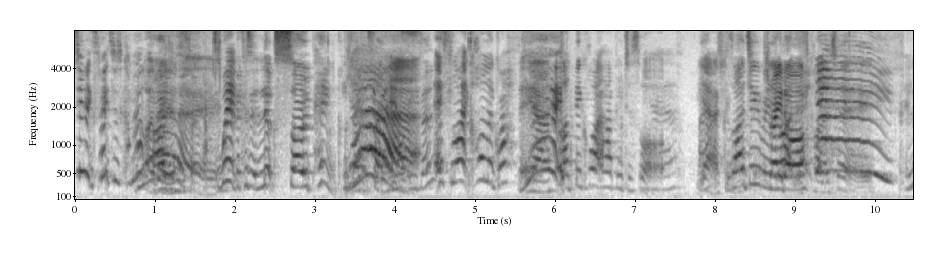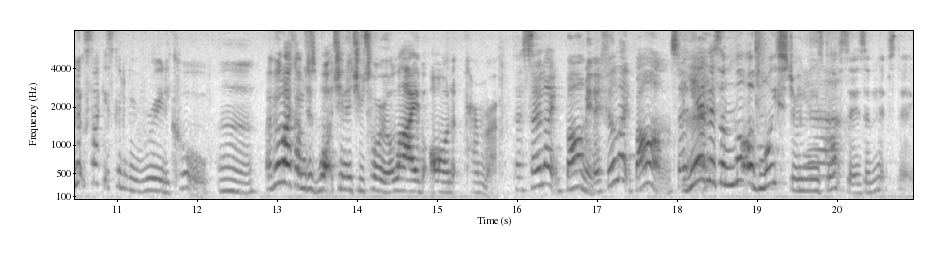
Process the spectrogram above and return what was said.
didn't expect it to come out like this. It's weird because it looks so pink. yeah, the even. it's like holographic. Yeah. I'd be quite happy to swap. Yeah, because I do really Trade like off. this colour too. It looks like it's going to be really cool. Mm. I feel like I'm just watching a tutorial live on camera. They're so like balmy. They feel like balms, don't Yeah, they? there's a lot of moisture in these glosses and lipstick.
